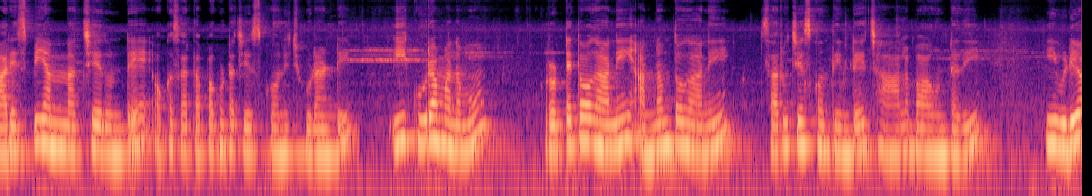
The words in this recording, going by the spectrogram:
ఆ రెసిపీ అన్న నచ్చేది ఉంటే ఒకసారి తప్పకుండా చేసుకొని చూడండి. ఈ కూర మనము రొట్టెతో కానీ అన్నంతో కానీ సర్వ్ చేసుకొని తింటే చాలా బాగుంటుంది. ఈ వీడియో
